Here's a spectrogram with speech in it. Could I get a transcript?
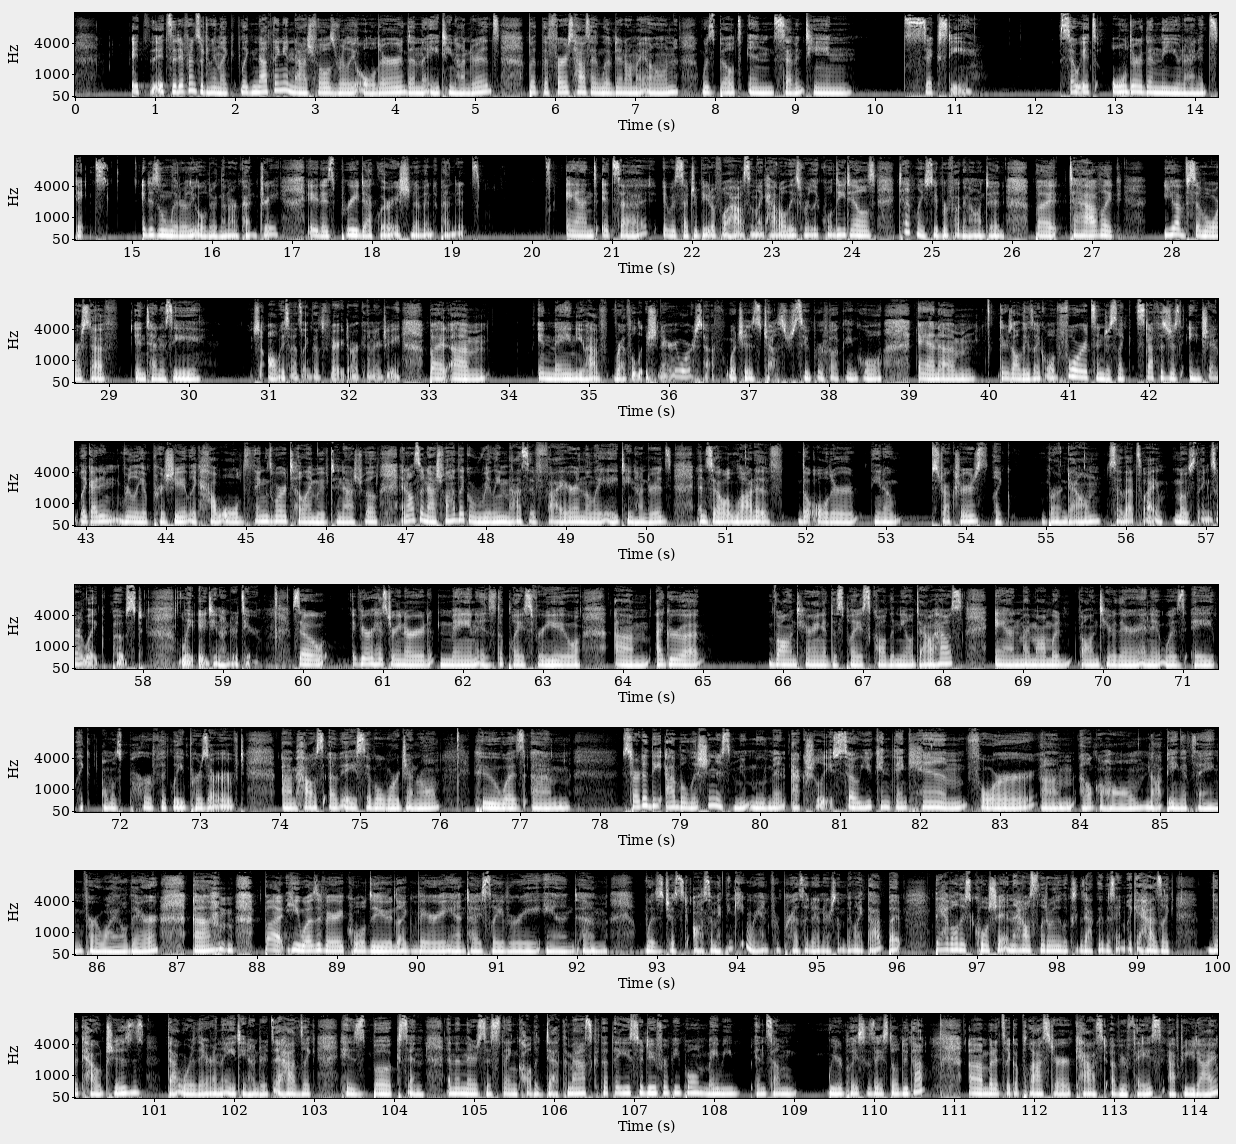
it's it's the difference between like like nothing in Nashville is really older than the 1800s, but the first house I lived in on my own was built in 1760. So it's older than the United States. It is literally older than our country. It is pre Declaration of Independence. And it's a, it was such a beautiful house and like had all these really cool details. Definitely super fucking haunted. But to have like, you have Civil War stuff in Tennessee, which always has like this very dark energy. But, um, in Maine, you have Revolutionary War stuff, which is just super fucking cool. And um, there's all these like old forts and just like stuff is just ancient. Like I didn't really appreciate like how old things were till I moved to Nashville. And also Nashville had like a really massive fire in the late 1800s. And so a lot of the older, you know, structures like burned down. So that's why most things are like post late 1800s here. So if you're a history nerd, Maine is the place for you. Um, I grew up volunteering at this place called the Neal Dow House, and my mom would volunteer there, and it was a like almost perfectly preserved um, house of a Civil War general who was. Um, started the abolitionist movement actually so you can thank him for um, alcohol not being a thing for a while there um, but he was a very cool dude like very anti-slavery and um, was just awesome i think he ran for president or something like that but they have all this cool shit and the house literally looks exactly the same like it has like the couches that were there in the 1800s. It has like his books and and then there's this thing called a death mask that they used to do for people. Maybe in some weird places they still do that, um, but it's like a plaster cast of your face after you die.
